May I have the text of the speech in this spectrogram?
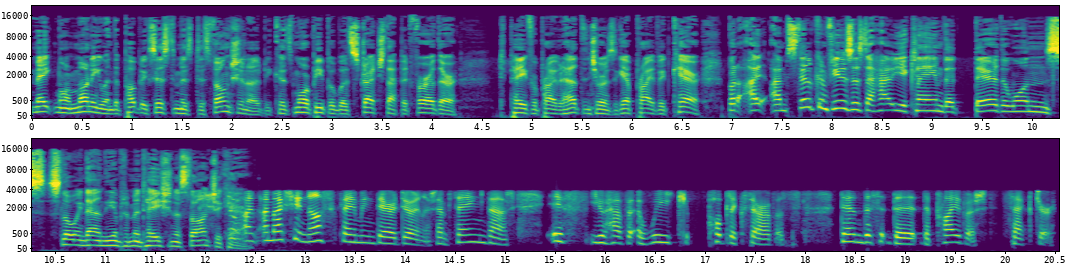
make more money when the public system is dysfunctional because more people will stretch that bit further to pay for private health insurance to get private care. But I, am still confused as to how you claim that they're the ones slowing down the implementation of Sláintecare. No, I'm, I'm actually not claiming they're doing it. I'm saying that if you have a weak public service, then the, the, the private sector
